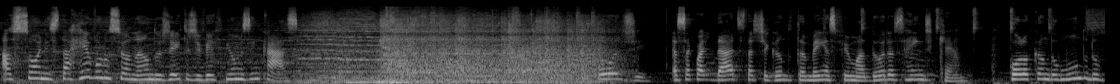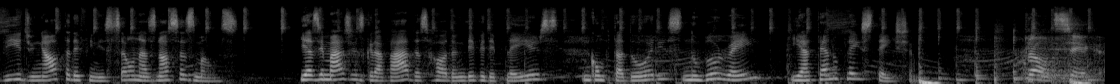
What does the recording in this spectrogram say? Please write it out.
a Sony está revolucionando o jeito de ver filmes em casa. Hoje, essa qualidade está chegando também às filmadoras Handcam, colocando o mundo do vídeo em alta definição nas nossas mãos. E as imagens gravadas rodam em DVD players, em computadores, no Blu-ray e até no PlayStation. Pronto, chega.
